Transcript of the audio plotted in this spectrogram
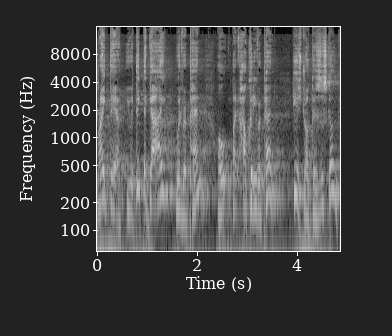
Right there. You would think the guy would repent. Oh, but how could he repent? He's drunk as a skunk.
